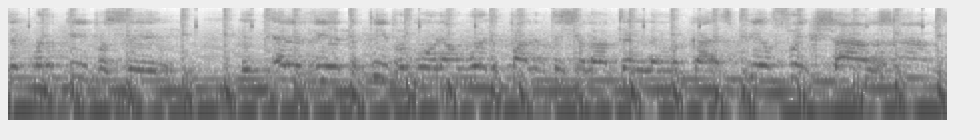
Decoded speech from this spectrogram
music the people sing. It Elevate the people more than where the politician are telling them because it's pure friction.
